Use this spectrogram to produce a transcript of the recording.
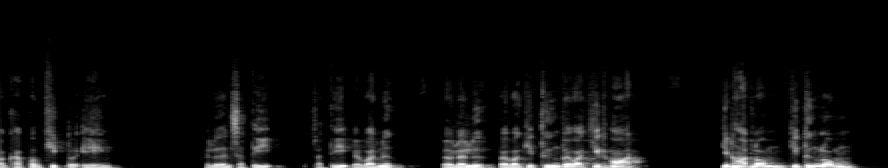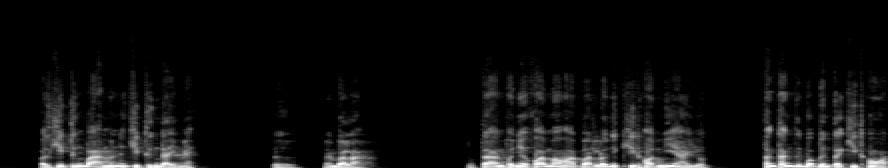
บังคับความคิดตัวเองไปเลื่อนสติ สติแปลว่านึกแปลว่าลึกแปลว่าคิดถึงแปลว่าคิดฮอด คิดฮอดล่ม คิดถึงล่มพอคิดถึงบ้านมันยังคิดถึงใดไหมเออแม่นบ่ล่ะหลวงตาอันพญาควานมาหอดวัดแล้วยังคิดหอดเมียอยู่ทั้งทั้งๆที่บ่เป็นแตาคิดหอด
